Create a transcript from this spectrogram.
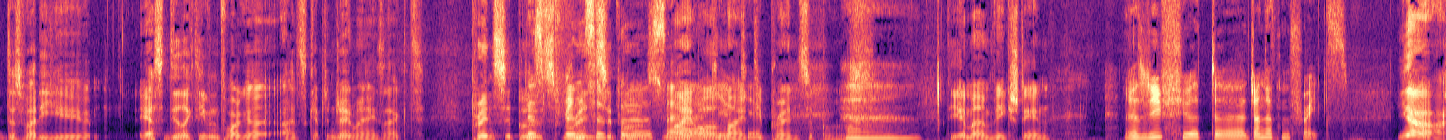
das war die erste Direktivenfolge, als Captain Janeway sagt, Principles, principles, Principles, my ah, okay, almighty okay. Principles, Ah. die immer im Weg stehen. Regie führte Jonathan Frakes. Ja,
